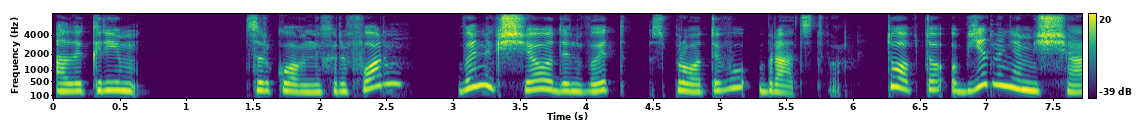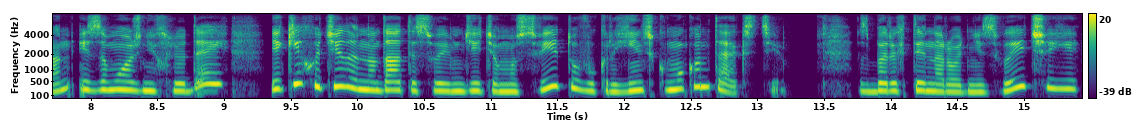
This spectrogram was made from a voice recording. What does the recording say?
Але крім церковних реформ, виник ще один вид спротиву братства, тобто об'єднання міщан і заможніх людей, які хотіли надати своїм дітям освіту в українському контексті, зберегти народні звичаї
